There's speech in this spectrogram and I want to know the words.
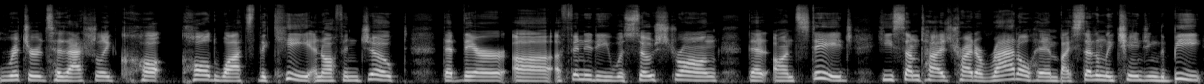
Richards has actually ca- called Watts the key and often joked that their uh, affinity was so strong that on stage he sometimes tried to rattle him by suddenly changing the beat,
